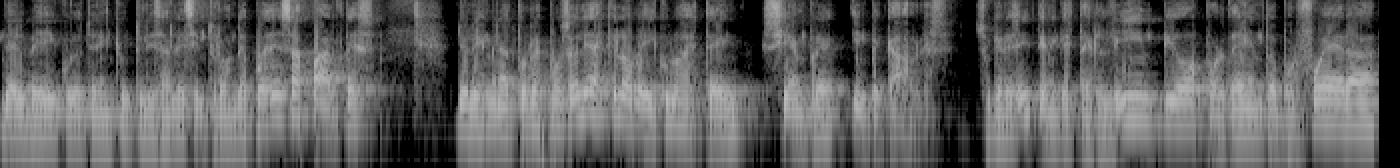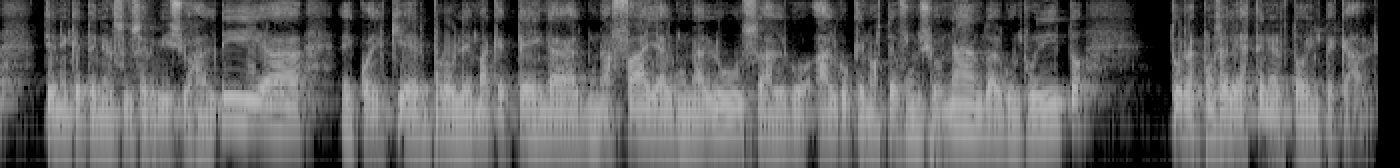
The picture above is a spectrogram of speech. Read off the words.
del vehículo tienen que utilizar el cinturón. Después de esas partes, yo le dije, mira, tu responsabilidad es que los vehículos estén siempre impecables. Eso quiere decir, tienen que estar limpios por dentro, por fuera, tienen que tener sus servicios al día, eh, cualquier problema que tenga, alguna falla, alguna luz, algo, algo que no esté funcionando, algún ruidito, tu responsabilidad es tener todo impecable.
